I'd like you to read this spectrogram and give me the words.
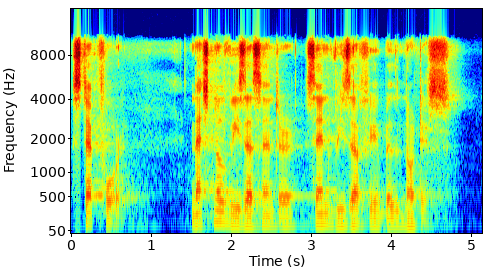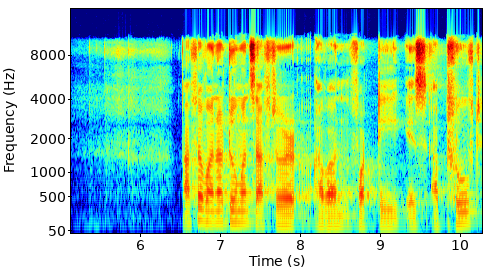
Step 4. National Visa Center send visa fee bill notice. After one or two months after I-140 is approved,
